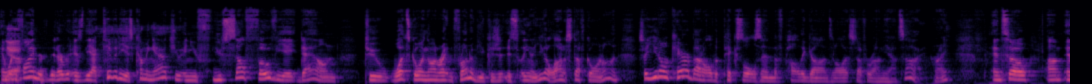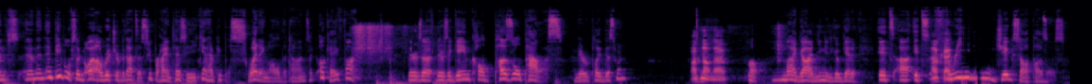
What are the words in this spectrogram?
And what you find is that every, is the activity is coming at you, and you you self foveate down to what's going on right in front of you because it's you know you got a lot of stuff going on so you don't care about all the pixels and the polygons and all that stuff around the outside right and so um, and and then and people have said well richard but that's a super high intensity. You can't have people sweating all the time. It's like okay fine. There's a there's a game called Puzzling Places. Have you ever played this one? I've not no. Oh my god you need to go get it. It's uh it's okay. 3d jigsaw puzzles.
